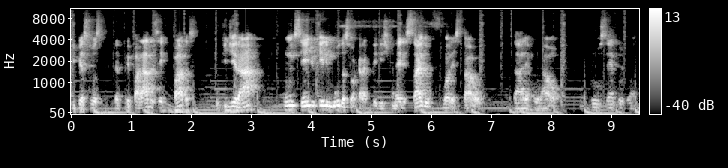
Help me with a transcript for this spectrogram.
de pessoas preparadas e equipadas, o que dirá um incêndio que ele muda a sua característica, né? Ele sai do florestal, da área rural, para o centro urbano.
